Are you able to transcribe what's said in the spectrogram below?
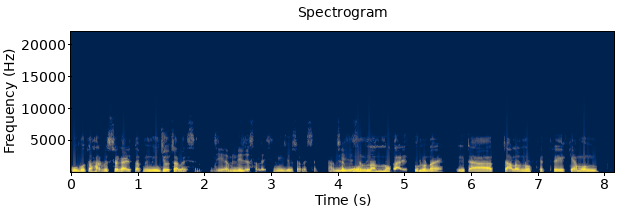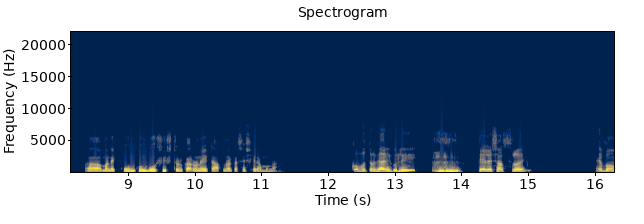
কুবুতা হারভেস্টার গাড়ি তো আপনি নিজেও চালাইছেন। জি আমি নিজে চালাইছি। নিজেও চালাইছেন। আচ্ছা অন্যান্য গাড়ির তুলনায় এটা চালানোর ক্ষেত্রে কেমন আহ, মানে কোন কোন বৈশিষ্ট্যর কারণে এটা আপনার কাছে সেরা মনে হয়? কবুতর গাড়িগুলি তেলে সাশ্রয় এবং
